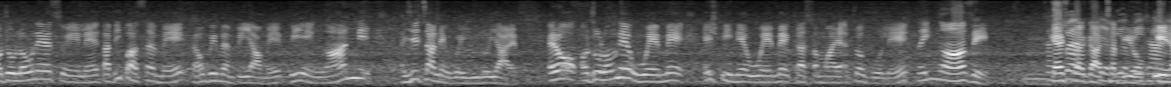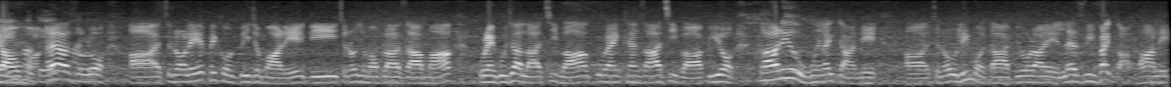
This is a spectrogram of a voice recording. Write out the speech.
auto loan နဲ့ဆိုရင်လည်း30%ပဲ down payment ပေးရမယ်ပြီးရင်9နှစ်အရစ်ကျနဲ့ဝယ်ယူလို့ရတယ်အဲ့တော့ auto loan နဲ့ဝယ်မဲ့ HP နဲ့ဝယ်မဲ့ customer ရဲ့အတွက်ကိုလည်း350 cashback ကချက်ပြီးတော့ပေးတောင်းပါဟုတ်တယ်အဲ့ဒါဆိုတော့အာကျွန်တော်လည်းဖိတ်ခေါ်ပေးကြပါတယ်ဒီကျွန်တော်ညီမောင်ပလာဇာမှာကိုရိုင်းကိုကြလာကြည့်ပါကိုရိုင်းခံစားကြည့်ပါပြီးတော့ကားလေးကိုဝင်လိုက်တာနဲ့အာကျွန်တော်တို့လိမော်တာပြောထားတဲ့ luxury bike ကဘာလဲ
